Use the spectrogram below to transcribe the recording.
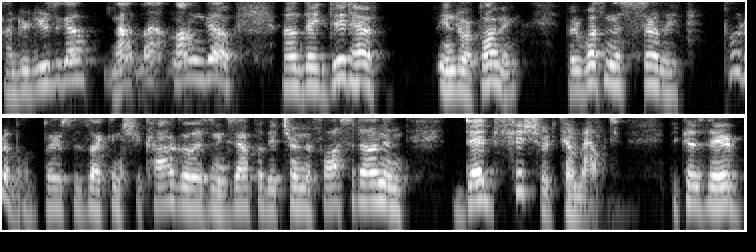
hundred years ago, not that long ago, uh, they did have indoor plumbing, but it wasn't necessarily potable. Places like in Chicago, as an example, they turned the faucet on and dead fish would come out because they're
